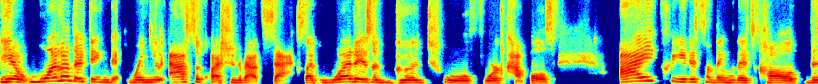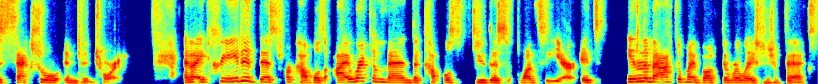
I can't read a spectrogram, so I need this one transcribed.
You know, one other thing that when you ask a question about sex, like what is a good tool for couples? I created something that's called the sexual inventory. And I created this for couples. I recommend the couples do this once a year. It's in the back of my book, The Relationship Fix.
